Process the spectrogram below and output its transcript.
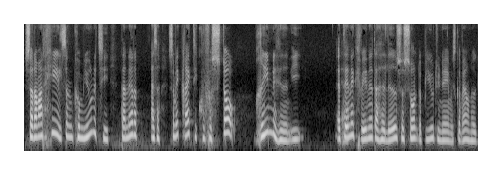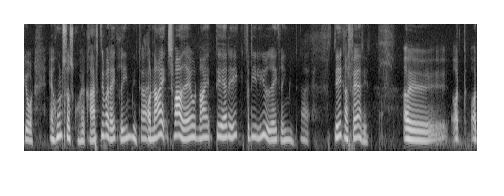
Så der var et helt sådan community, der netop, altså, som ikke rigtig kunne forstå rimeligheden i, at ja. denne kvinde, der havde levet så sundt og biodynamisk, og hvad hun havde gjort, at hun så skulle have kræft, det var da ikke rimeligt. Nej. Og nej, svaret er jo, nej, det er det ikke, fordi livet er ikke rimeligt. nej. Det er ikke retfærdigt. Øh, og, og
